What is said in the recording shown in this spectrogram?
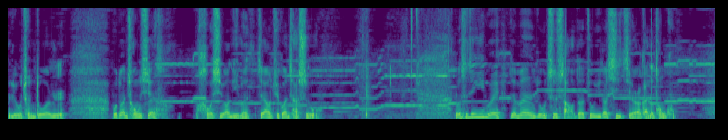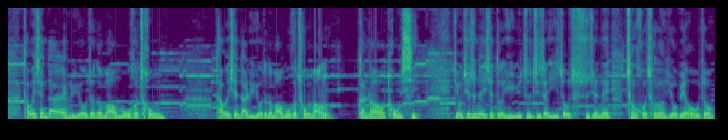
留存多日，不断重现。我希望你们这样去观察事物。罗斯金因为人们如此少的注意到细节而感到痛苦，他为现代旅游者的盲目和匆，他为现代旅游者的盲目和匆忙感到痛惜，尤其是那些得益于自己在一周时间内乘火车游遍欧洲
